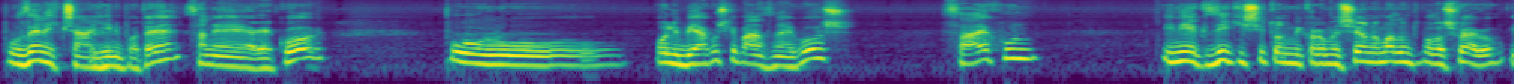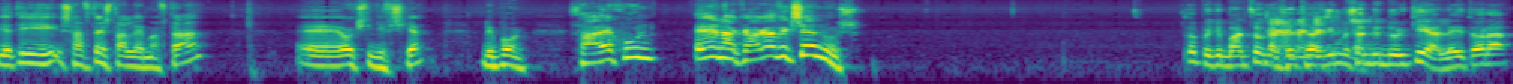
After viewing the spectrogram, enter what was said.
που δεν έχει ξαναγίνει ποτέ, θα είναι ρεκόρ, που Ολυμπιακός και Παναθηναϊκός θα έχουν είναι η εκδίκηση των μικρομεσαίων ομάδων του ποδοσφαίρου, γιατί σε αυτές τα λέμε αυτά, ε, όχι στην Κυφσιά. Λοιπόν, θα έχουν ένα καράβι ξένους. Το είπε και ο Μπαρτσόκα, έτσι θα γίνουμε σαν την Τουρκία. Λέει τώρα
